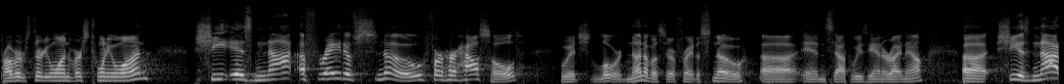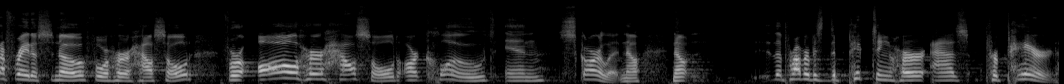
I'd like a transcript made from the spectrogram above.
Proverbs 31, verse 21 She is not afraid of snow for her household, which, Lord, none of us are afraid of snow uh, in South Louisiana right now. Uh, she is not afraid of snow for her household, for all her household are clothed in scarlet. Now, now the proverb is depicting her as prepared.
